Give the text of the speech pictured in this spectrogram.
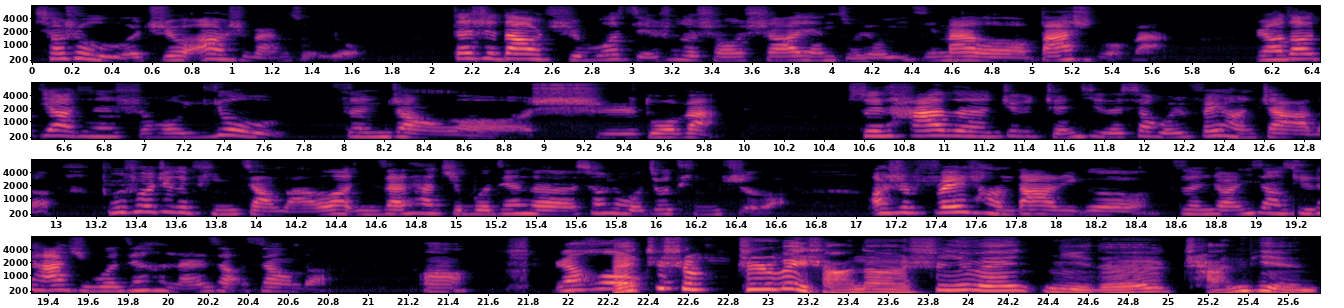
销售额只有二十万左右，但是到直播结束的时候，十二点左右已经卖了八十多万。然后到第二天的时候又增长了十多万，所以它的这个整体的效果是非常炸的。不是说这个品讲完了，你在他直播间的销售额就停止了，而是非常大的一个增长。你想其他直播间很难想象的，嗯。然后，哎，这是这是为啥呢？是因为你的产品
